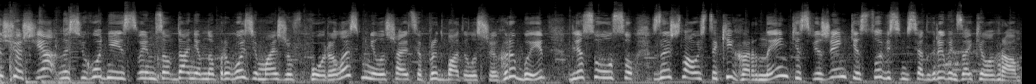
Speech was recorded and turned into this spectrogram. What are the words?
Ну що ж, я на сьогодні із своїм завданням на привозі майже впоралась. Мені лишається придбати лише гриби для соусу. Знайшла ось такі гарненькі, свіженькі, 180 гривень за кілограм.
